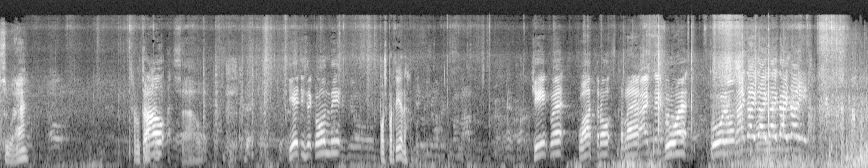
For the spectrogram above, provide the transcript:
Su, eh? Salutate. Ciao, Ciao. 10 secondi, Posso partire? 5, 4, 3, 2, 1. Dai, dai, dai, dai, dai, dai.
